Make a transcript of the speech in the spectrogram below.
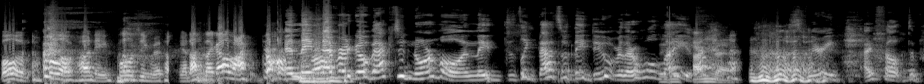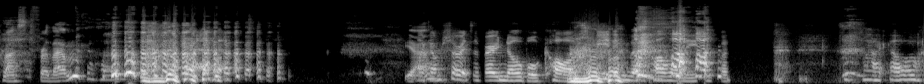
full, full of honey, bulging with honey. And I was like, oh my god! And they never go back to normal, and they just like that's what they do for their whole life. I'm there. Was very. I felt depressed for them. yeah. Like I'm sure it's a very noble cause, feeding the colony. but just like, oh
